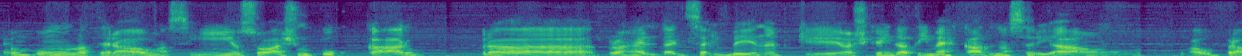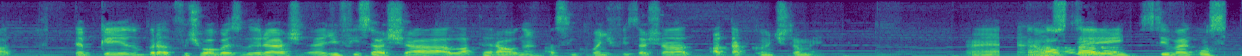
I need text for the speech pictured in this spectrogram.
É um bom lateral, assim, eu só acho um pouco caro para uma realidade de Série B, né? Porque eu acho que ainda tem mercado na Série A o Raul Prata. Até porque no futebol brasileiro é, é difícil achar lateral, né? Assim como é difícil achar atacante também. É, não sei se vai conseguir,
